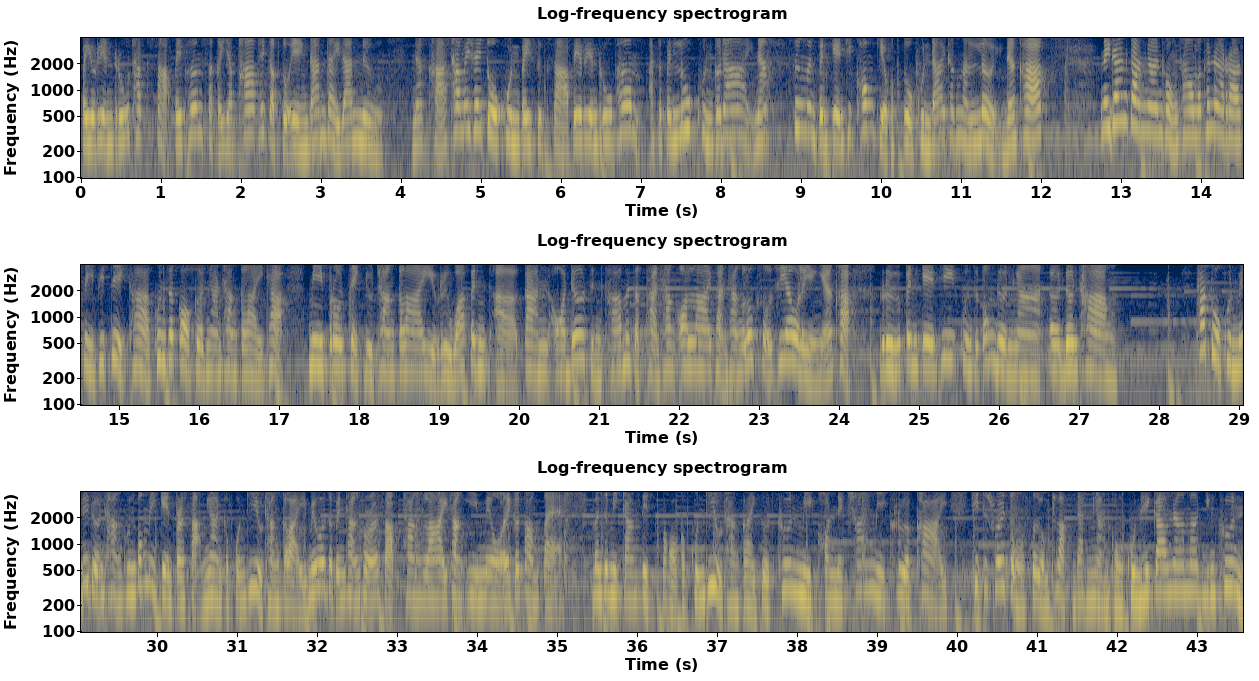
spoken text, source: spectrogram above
ไปเรียนรู้ทักษะไปเพิ่มศักยภาพให้กับตัวเองด้านใดด้านหนึ่ง นะคะ ถ้าไม่ใช่ตัวคุณไปศึกษาไปเรียนรู้เพิ่ม อาจจะเป็นลูกคุณก็ได้นะ ซึ่งมันเป็นเกณฑ์ที่ข้องเกี่ยวกับตัวคุณได้ทั้งนั้นเลยนะคะในด้านการงานของชาวลัคนาราศีพิจิกค่ะ คุณจะก่อเกิดงานทางไกลค่ะ มีโปรเจกต์อยู่ทางไกล หรือว่าเป็นการออเดอร์สินค้ามาจากผ่านทางออนไลน์ ผ่านทางโลกโซเชียลอะไรอย่างเงี้ยค่ะ หรือเป็นเกณฑ์ที่คุณจะต้องเดินงานเออเดินทาง ถ้าตัวคุณไม่ได้เดินทางคุณต้องมีเกณฑ์ประสานงานกับคนที่อยู่ทางไกล ไม่ว่าจะเป็นทางโทรศัพท์ทางไลน์ทางอีเมลอะไรก็ตามแต่ มันจะมีการติดต่อกับคนที่อยู่ทางไกลเกิดขึ้น มีคอนเน็ชันมีเครือข่าย ที่จะช่วยส่งเสริมผลักดันงานของคุณให้ก้าวหน้ามากยิ่งขึ้น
